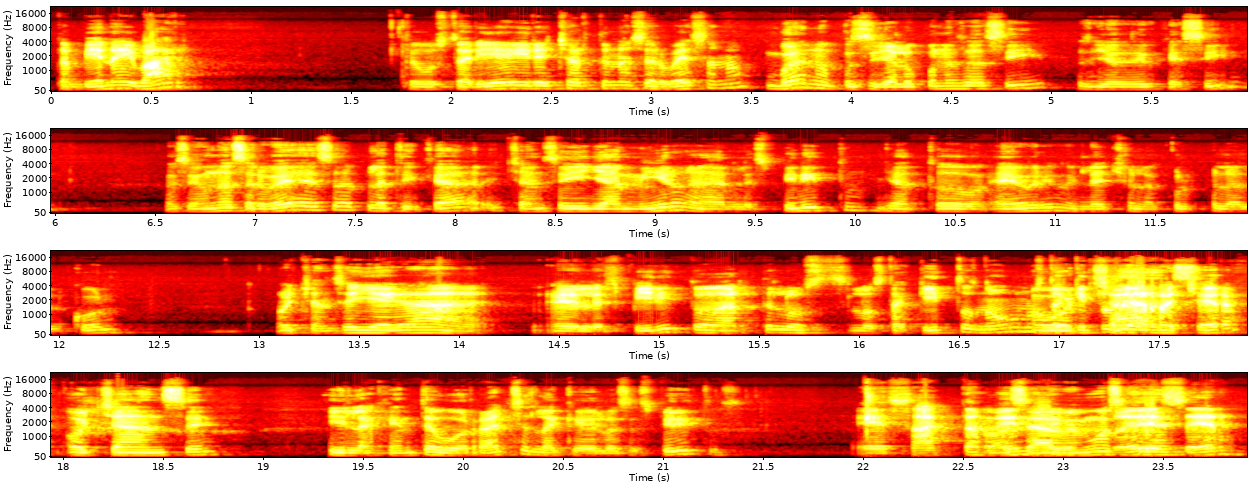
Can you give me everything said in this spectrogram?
también hay bar. ¿Te gustaría ir a echarte una cerveza, no? Bueno, pues si ya lo pones así, pues yo digo que sí. O sea, una cerveza, platicar, y chance y ya miro al espíritu, ya todo ebrio, y le echo la culpa al alcohol. O chance llega el espíritu a darte los, los taquitos, ¿no? Unos O taquitos de arrachera. O chance, y la gente borracha es la que ve los espíritus. Exactamente. O sea, vemos Puede que- ser.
